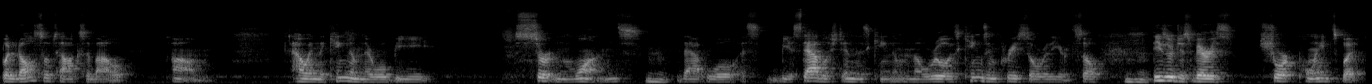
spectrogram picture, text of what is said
But it also talks about um, how in the kingdom there will be certain ones Mhm. that will be established in this kingdom and they'll rule as kings and priests over the earth. So Mhm. these are just very short points, but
